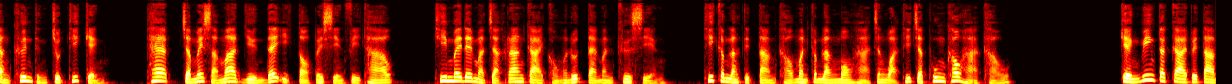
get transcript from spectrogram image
ดังขึ้นถึงจุดที่เก่ง แทบจะไม่สามารถยืนได้อีกต่อไปเสียงฝีเท้า ที่ไม่ได้มาจากร่างกายของมนุษย์แต่มันคือเสียง ที่กำลังติดตามเขามันกำลังมองหาจังหวะที่จะพุ่งเข้าหาเขา เก่งวิ่งตะกายไปตาม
